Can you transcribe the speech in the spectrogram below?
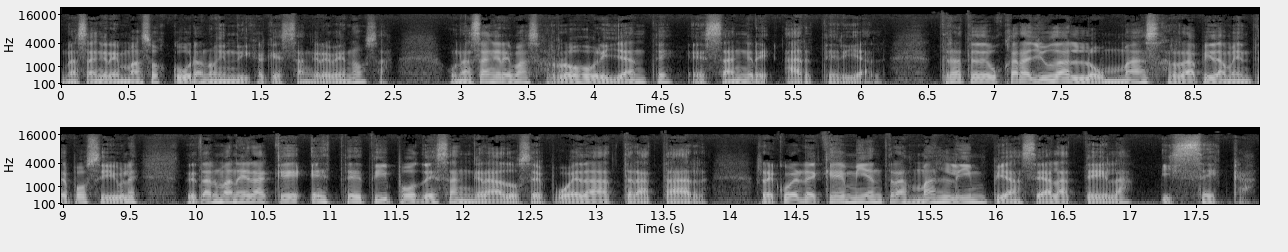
Una sangre más oscura nos indica que es sangre venosa. Una sangre más rojo brillante es sangre arterial. Trate de buscar ayuda lo más rápidamente posible, de tal manera que este tipo de sangrado se pueda tratar. Recuerde que mientras más limpia sea la tela y seca,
